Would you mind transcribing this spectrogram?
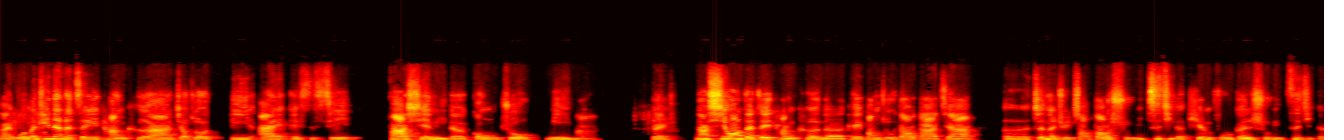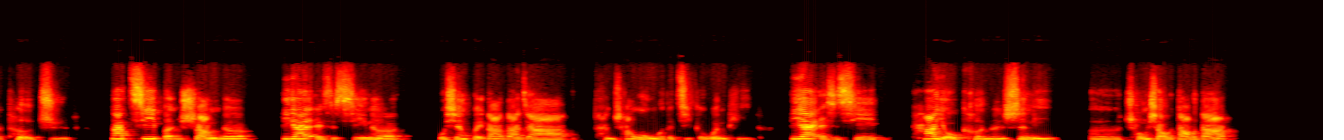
来，我们今天的这一堂课啊，叫做 DISC，发现你的工作密码。对，那希望在这一堂课呢，可以帮助到大家，呃，真的去找到属于自己的天赋跟属于自己的特质。那基本上呢，DISC 呢，我先回答大家很常问我的几个问题。DISC 它有可能是你呃从小到大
